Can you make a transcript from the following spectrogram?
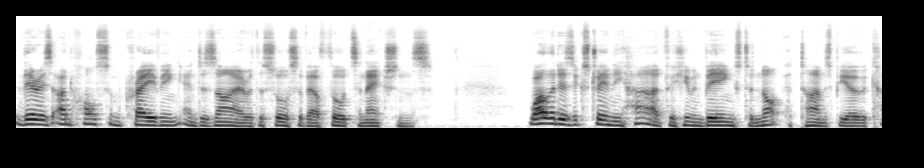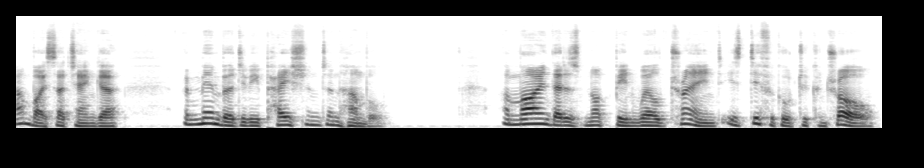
there is unwholesome craving and desire at the source of our thoughts and actions. While it is extremely hard for human beings to not at times be overcome by such anger, remember to be patient and humble. A mind that has not been well trained is difficult to control.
